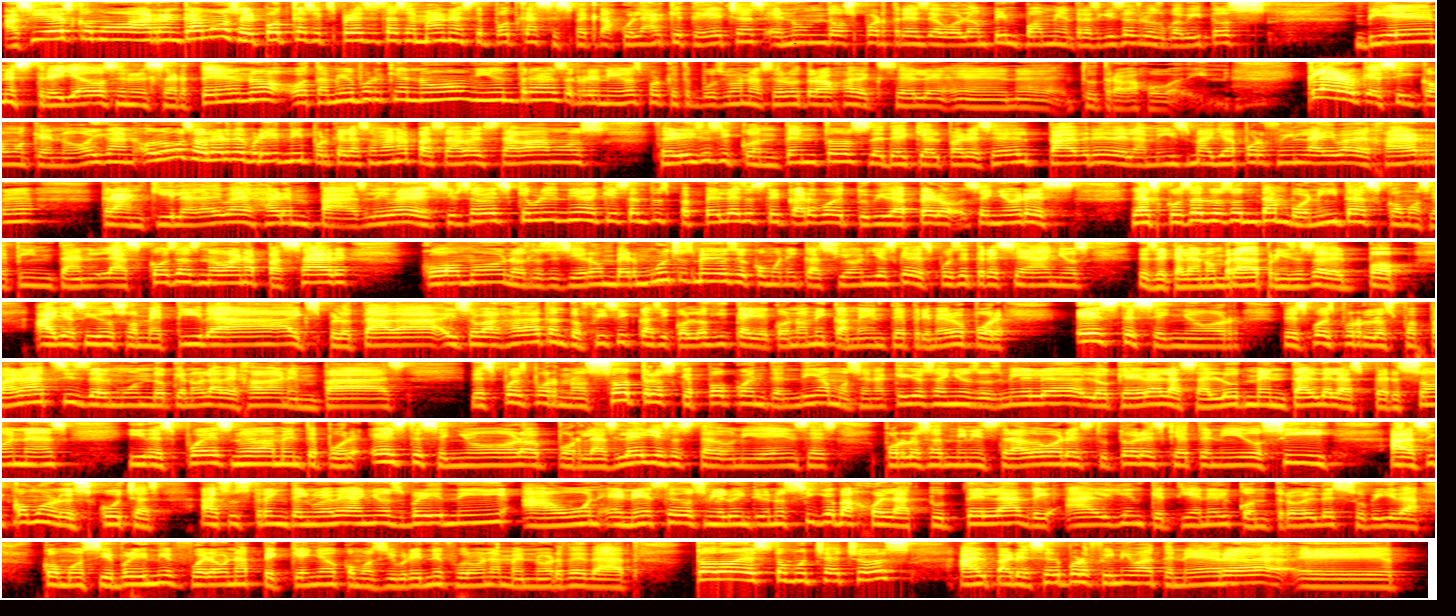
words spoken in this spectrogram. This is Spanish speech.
Así es como arrancamos el podcast express esta semana, este podcast espectacular que te echas en un 2x3 de bolón ping pong mientras guisas los huevitos bien estrellados en el sartén o también, ¿por qué no? Mientras reniegas porque te pusieron a hacer otra hoja de Excel en eh, tu trabajo, Godín. Claro que sí, como que no. Oigan, hoy vamos a hablar de Britney porque la semana pasada estábamos felices y contentos de que al parecer el padre de la misma ya por fin la iba a dejar tranquila, la iba a dejar en paz, le iba a decir, ¿sabes qué, Britney? Aquí están tus papeles, este cargo de tu vida, pero señores, las cosas no son tan bonitas como se pintan, las cosas no van a pasar como nos los hicieron ver muchos medios de comunicación y es que después de 13 años desde que la nombrada princesa del pop haya sido sometida, explotada y sobajada tanto física, psicológica y económicamente, primero por este señor, después por los paparazzis del mundo que no la dejaban en paz, después por nosotros que poco entendíamos en aquellos años 2000 eh, lo que era la salud mental de las personas y después nuevamente por este señor, por las leyes estadounidenses, por los administradores, tutores que ha tenido, sí, así como lo escuchas, a sus 39 años Britney aún en este 2021 sigue bajo la tutela de alguien que tiene el control de su vida, como si Britney fuera una pequeña o como si Britney fuera una menor de edad. Todo esto, muchachos, al parecer por fin iba a tener... Eh,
